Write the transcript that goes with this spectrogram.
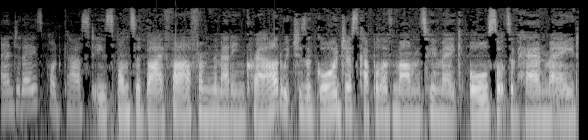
And today's podcast is sponsored by Far From the Madding Crowd, which is a gorgeous couple of mums who make all sorts of handmade,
